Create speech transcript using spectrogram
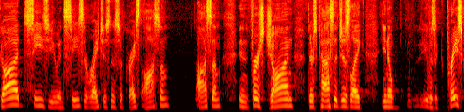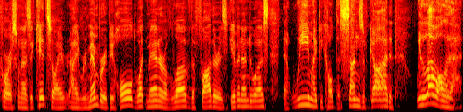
God sees you and sees the righteousness of Christ. Awesome awesome. In First John, there's passages like, you know, it was a praise chorus when I was a kid, so I, I remember it. Behold, what manner of love the Father has given unto us, that we might be called the sons of God. And we love all of that.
